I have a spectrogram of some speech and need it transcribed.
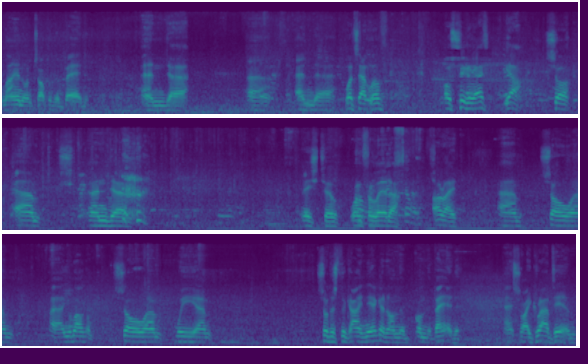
lying on top of the bed. And, uh, uh, and uh, what's that, love? Oh, cigarette? Yeah. So, um, and uh, these two, one for later. All right. Um, so, um, uh, you're welcome. So um, we, um, so there's the guy naked on the on the bed. and so I grabbed him,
